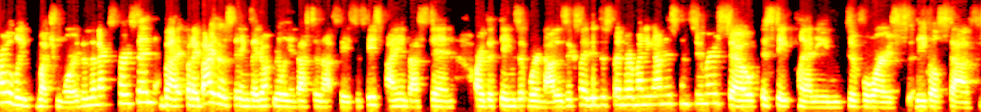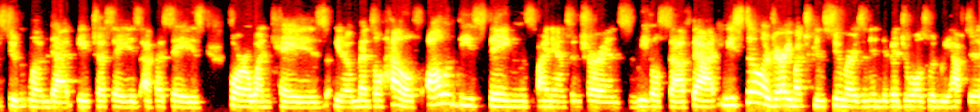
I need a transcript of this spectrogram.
probably much more than the next person, but but I buy those things. I don't really invest in that space. The space I invest in are the things that we're not as excited to spend our money on as consumers. So estate planning, divorce, legal stuff, student loan debt, HSAs, FSAs, 401ks, you know, mental health, all of these things, finance, insurance, legal stuff that we still are very much consumers and individuals when we have to,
